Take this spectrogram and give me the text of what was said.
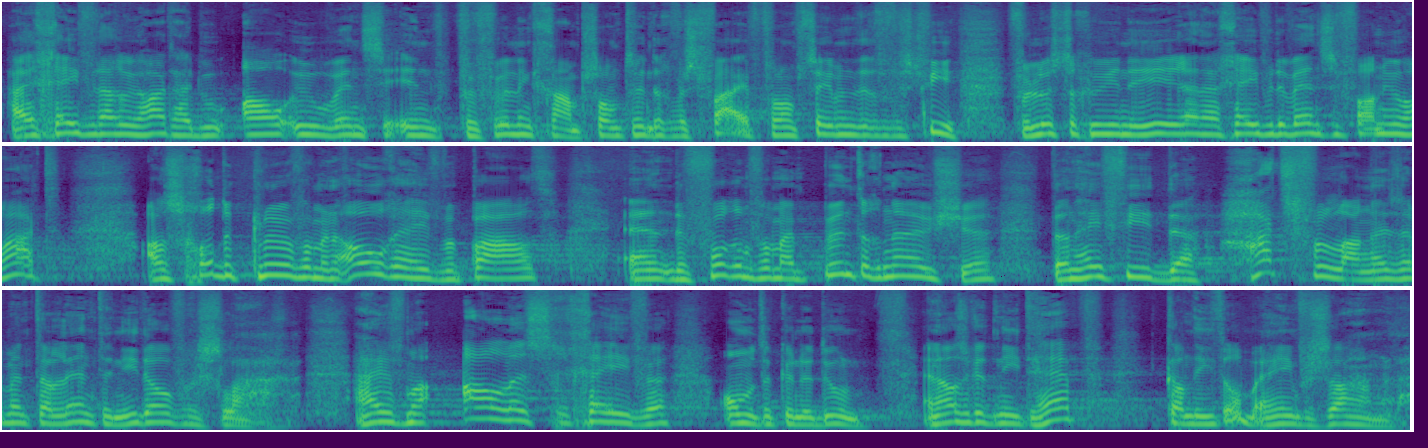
Hij geeft naar uw hart, hij doet al uw wensen in vervulling gaan. Psalm 20 vers 5, Psalm 27 vers 4. Verlustig u in de Heer en hij geeft de wensen van uw hart. Als God de kleur van mijn ogen heeft bepaald en de vorm van mijn puntig neusje, dan heeft hij de hartsverlangens en mijn talenten niet overgeslagen. Hij heeft me alles gegeven om het te kunnen doen. En als ik het niet heb, kan hij het om me heen verzamelen.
